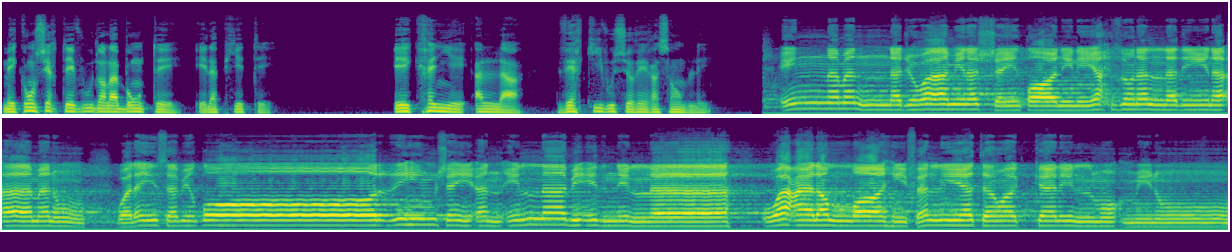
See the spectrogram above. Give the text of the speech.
mais concertez-vous dans la bonté et la piété. Et craignez Allah, vers qui vous serez rassemblés. إنما النجوى من الشيطان ليحزن الذين آمنوا وليس بضارهم شيئا إلا بإذن الله وعلى الله فليتوكل المؤمنون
